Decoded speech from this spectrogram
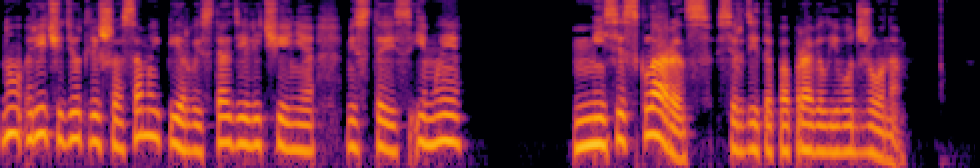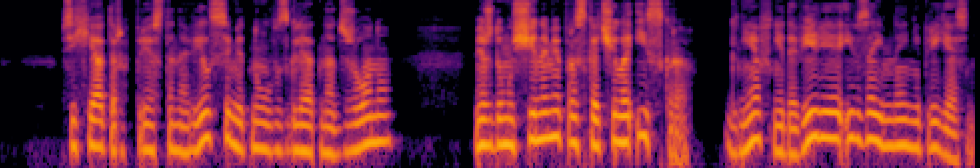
Но речь идет лишь о самой первой стадии лечения, мисс Тейс, и мы... «Миссис Кларенс», — сердито поправил его Джона. Психиатр приостановился, метнул взгляд на Джону. Между мужчинами проскочила искра, гнев, недоверие и взаимная неприязнь.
